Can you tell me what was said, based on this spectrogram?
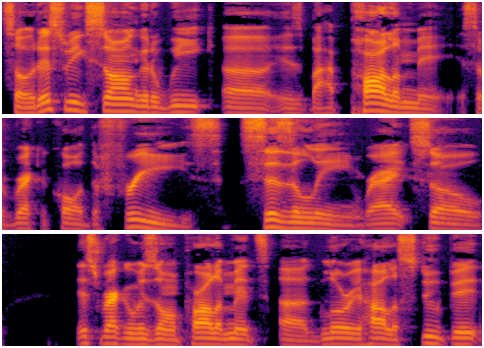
So this week's song of the week uh is by Parliament. It's a record called The Freeze, Sizzling, right? So this record was on Parliament's uh Gloryhallastoopid,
